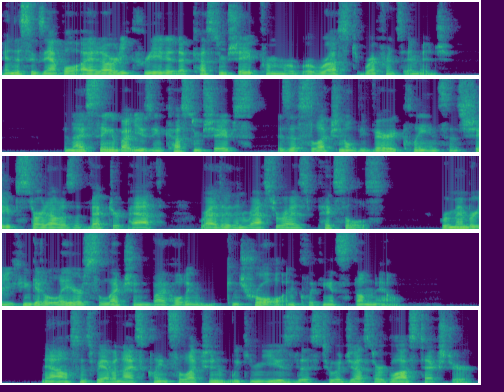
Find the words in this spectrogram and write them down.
In this example, I had already created a custom shape from a rust reference image. The nice thing about using custom shapes is the selection will be very clean since shapes start out as a vector path rather than rasterized pixels. Remember, you can get a layer selection by holding Control and clicking its thumbnail. Now, since we have a nice clean selection, we can use this to adjust our gloss texture.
